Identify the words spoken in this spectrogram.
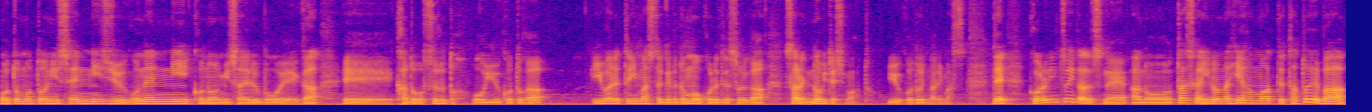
もともと2025年にこのミサイル防衛が、えー、稼働するということが言われていましたけれどもこれでそれがさらに伸びてしまうということになります。でこれについてはですねあの確かにいろんな批判もあって例えば、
